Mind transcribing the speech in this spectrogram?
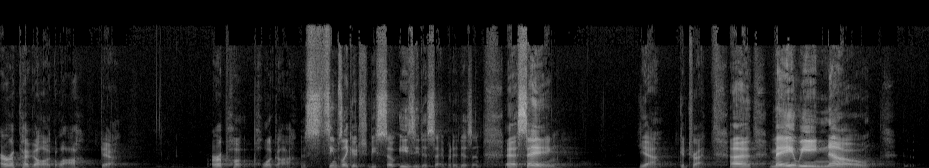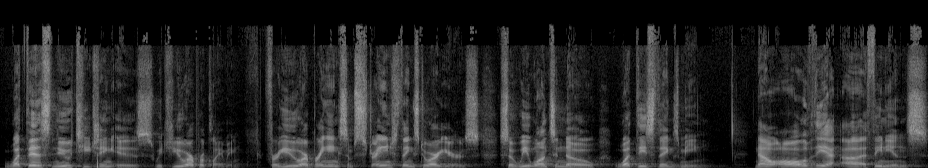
Areopagus. Yeah. Areopagus. It seems like it should be so easy to say, but it isn't. Uh, saying, yeah, good try. Uh, may we know what this new teaching is which you are proclaiming, for you are bringing some strange things to our ears, so we want to know what these things mean. Now, all of the uh, Athenians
